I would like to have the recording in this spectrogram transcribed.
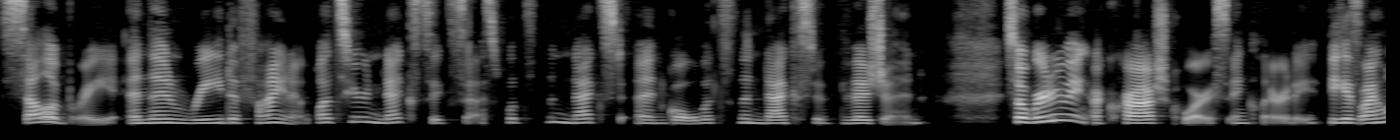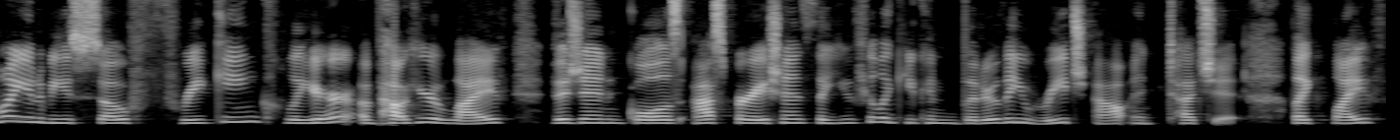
celebrate and then redefine it. What's your next success? What's the next end goal? What's the next vision? So, we're doing a crash course in clarity because I want you to be so freaking clear about your life, vision, goals, aspirations that you feel like you can literally reach out and touch it. Like, life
